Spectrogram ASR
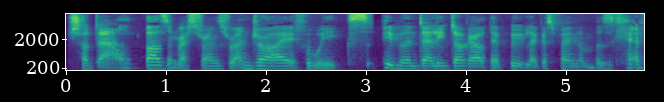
shut down. Bars and restaurants ran dry for weeks. People in Delhi dug out their bootleggers' phone numbers again.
